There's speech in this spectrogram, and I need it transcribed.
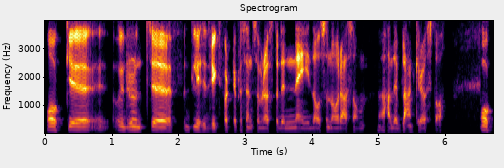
Och, eh, och runt eh, lite drygt 40 procent som röstade nej då, och så några som hade blank röst då. Och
